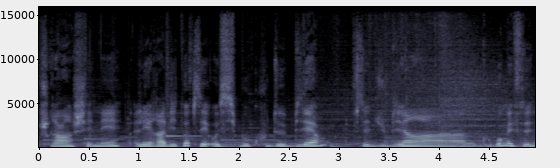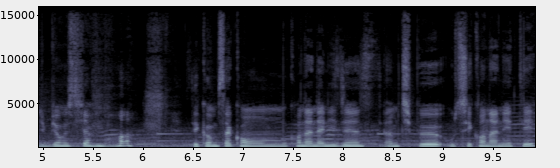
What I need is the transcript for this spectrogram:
je réenchaînais. Les ravitaux faisaient aussi beaucoup de bien. Faisaient du bien à Coco, mais faisaient du bien aussi à moi. C'est comme ça qu'on qu'on analysait un, un petit peu où c'est qu'on en était.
